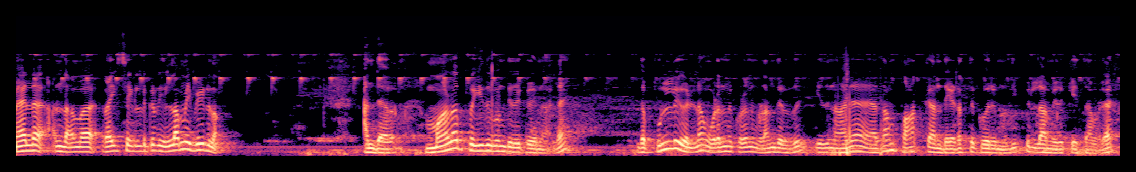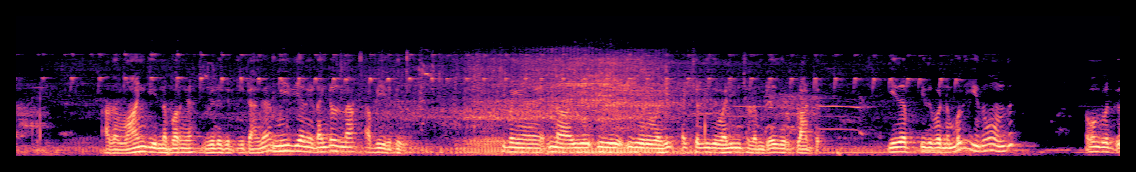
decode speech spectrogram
மேலே அந்த ரைட் சைடில் இருக்கிறது எல்லாமே வீடு தான். அந்த மழை பெய்து கொண்டு இருக்கிறதுனால இந்த புல்லுகள்லாம் உடனுக்குடன் வளர்ந்துடுது. இதனால தான் பார்க்க அந்த இடத்துக்கு ஒரு மதிப்பு இல்லாமல் இருக்கே தவிர அதை வாங்கி என்ன பாருங்கள் வீடு கட்டியிருக்காங்க. மீதியான இடங்கள் அப்படி இருக்குது. இப்போ நான் இது இது இது ஒரு வழி. ஆக்சுவலி இது வழின்னு சொல்ல முடியாது இது ஒரு பிளாட்டு இதை இது பண்ணும்போது இதுவும் வந்து அவங்களுக்கு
